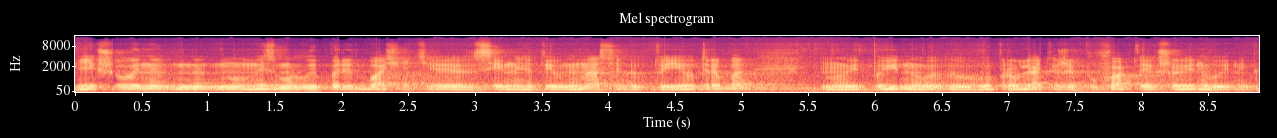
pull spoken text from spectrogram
Якщо ви не, ну, не змогли передбачити е, цей негативний наслідок, то його треба ну, відповідно виправляти вже по факту, якщо він виник.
